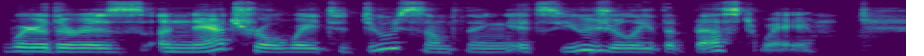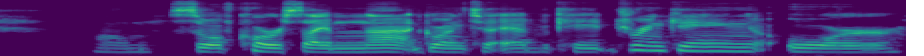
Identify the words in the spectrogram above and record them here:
Where there is a natural way to do something, it's usually the best way. Um, so, of course, I am not going to advocate drinking or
